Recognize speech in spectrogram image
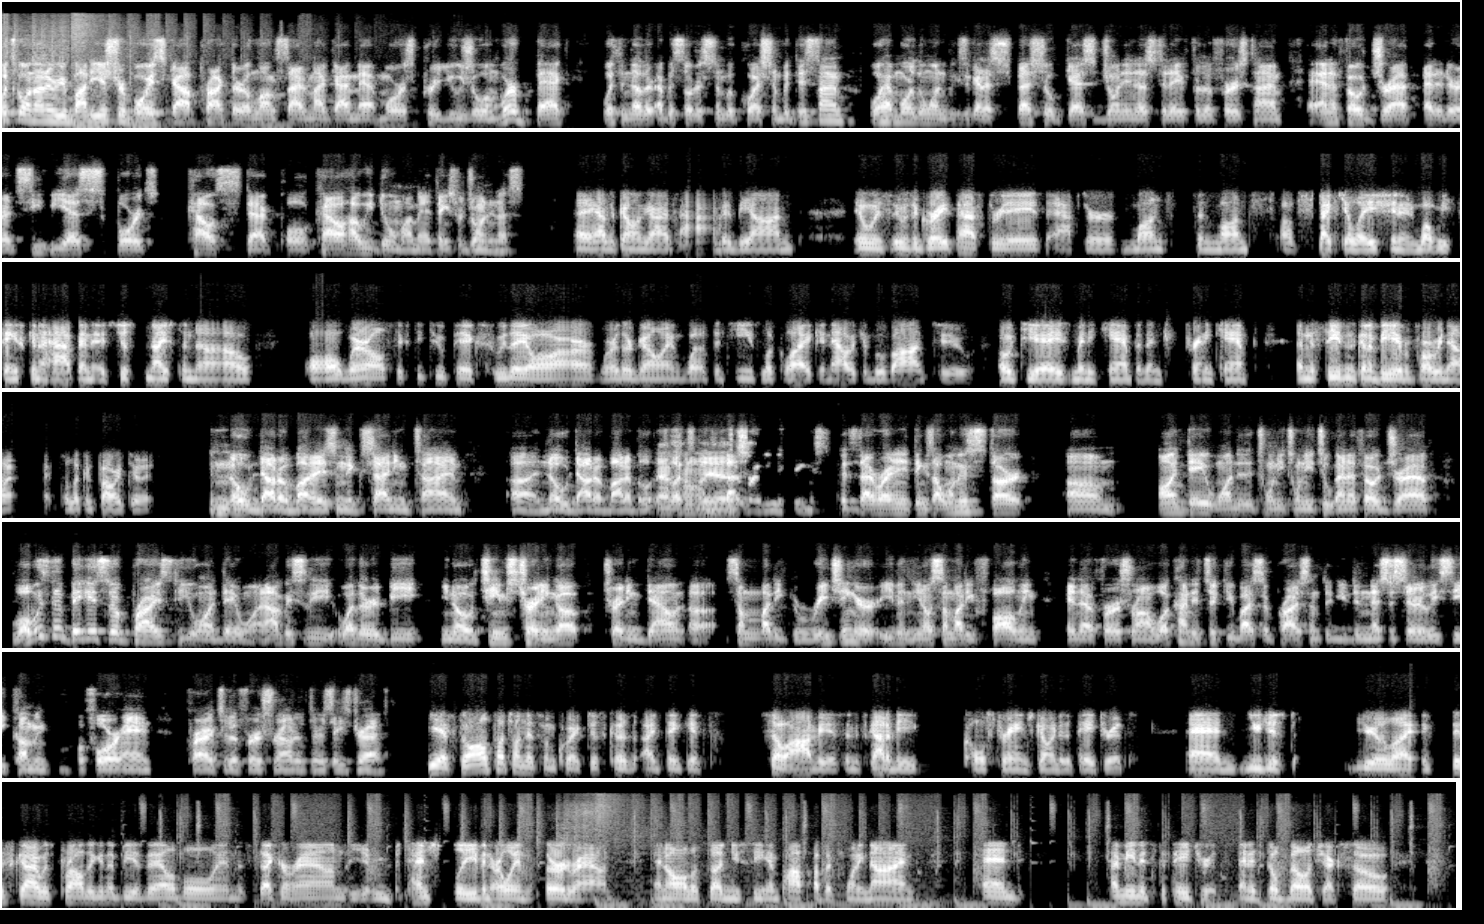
What's going on, everybody? It's your boy Scott Proctor alongside my guy Matt Morris, per usual, and we're back with another episode of Simple Question. But this time we'll have more than one because we got a special guest joining us today for the first time, NFL draft editor at CBS Sports, Kyle Stackpole. Kyle, how we doing, my man? Thanks for joining us. Hey, how's it going, guys? Happy to be on. It was it was a great past three days after months and months of speculation and what we think is going to happen. It's just nice to know all where all 62 picks, who they are, where they're going, what the teams look like, and now we can move on to OTAs, mini camp, and then training camp. And the season's going to be here before we know it. So looking forward to it. No doubt about it. It's an exciting time. Uh, no doubt about it. But let's, let's dive right into things. Let's dive right into things. I want to start um, on day one of the 2022 NFL draft. What was the biggest surprise to you on day one? Obviously, whether it be you know teams trading up, trading down, uh, somebody reaching, or even you know somebody falling in that first round. What kind of took you by surprise? Something you didn't necessarily see coming beforehand prior to the first round of Thursday's draft. Yeah, so I'll touch on this one quick, just because I think it's so obvious, and it's got to be Cole Strange going to the Patriots, and you just you're like, this guy was probably going to be available in the second round, potentially even early in the third round. And all of a sudden you see him pop up at 29. And I mean, it's the Patriots and it's Bill Belichick. So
